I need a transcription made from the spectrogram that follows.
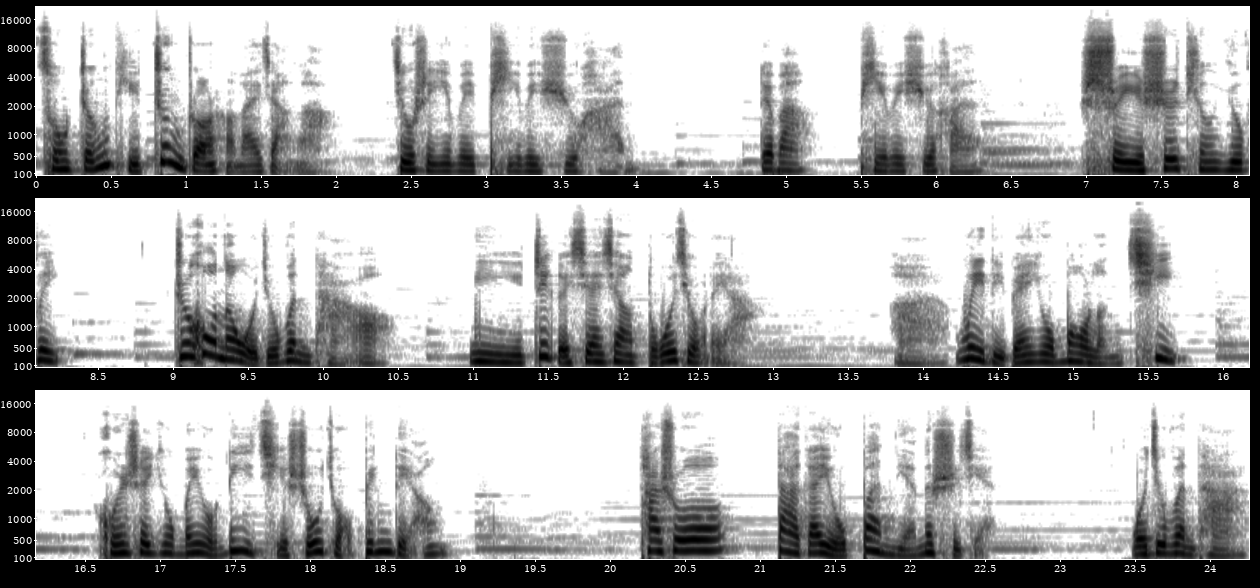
从整体症状上来讲啊，就是因为脾胃虚寒，对吧？脾胃虚寒，水湿停于胃。之后呢，我就问他啊，你这个现象多久了呀？啊，胃里边又冒冷气，浑身又没有力气，手脚冰凉。他说大概有半年的时间。我就问他：“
